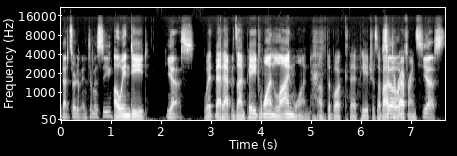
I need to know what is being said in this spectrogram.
that sort of intimacy. Oh, indeed. Yes. What that happens on page one, line one of the book that Pietro's about to reference. Yes.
